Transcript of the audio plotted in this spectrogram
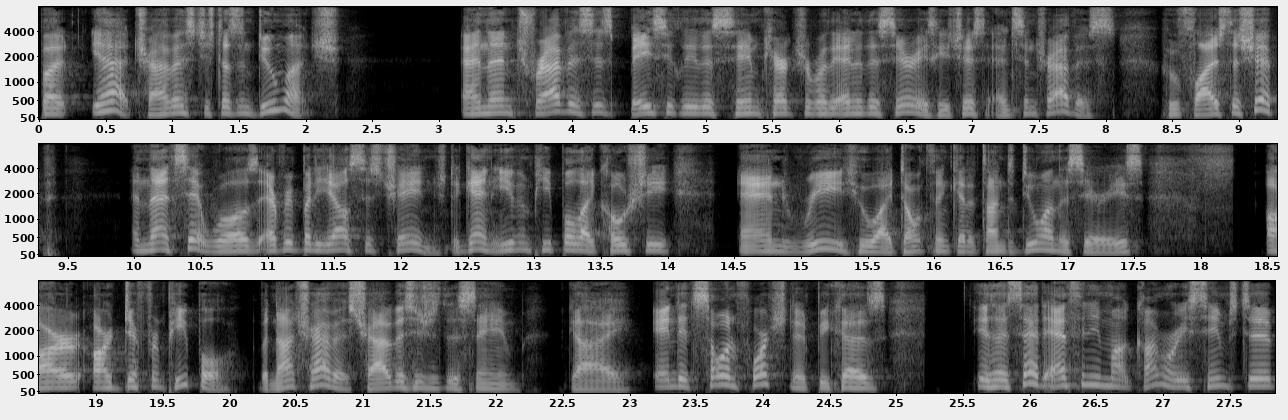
But yeah, Travis just doesn't do much. And then Travis is basically the same character by the end of the series. He's just Ensign Travis who flies the ship. And that's it. Whereas everybody else has changed. Again, even people like Hoshi and Reed, who I don't think get a ton to do on the series, are are different people, but not Travis. Travis is just the same guy, and it's so unfortunate because, as I said, Anthony Montgomery seems to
